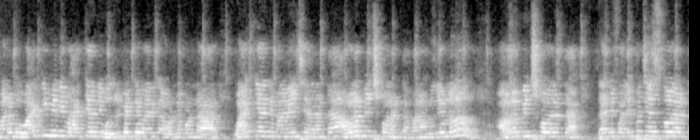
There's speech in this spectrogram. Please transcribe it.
మనము వాక్యం విని వాక్యాన్ని వదిలిపెట్టేవారిగా ఉండకుండా వాక్యాన్ని మనం ఏం చేయాలంట? అవలంబించుకోవాలంట. మన హృదయంలో అవలంబించుకోవాలంట. దాన్ని ఫలింప చేసుకోవాలంట.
